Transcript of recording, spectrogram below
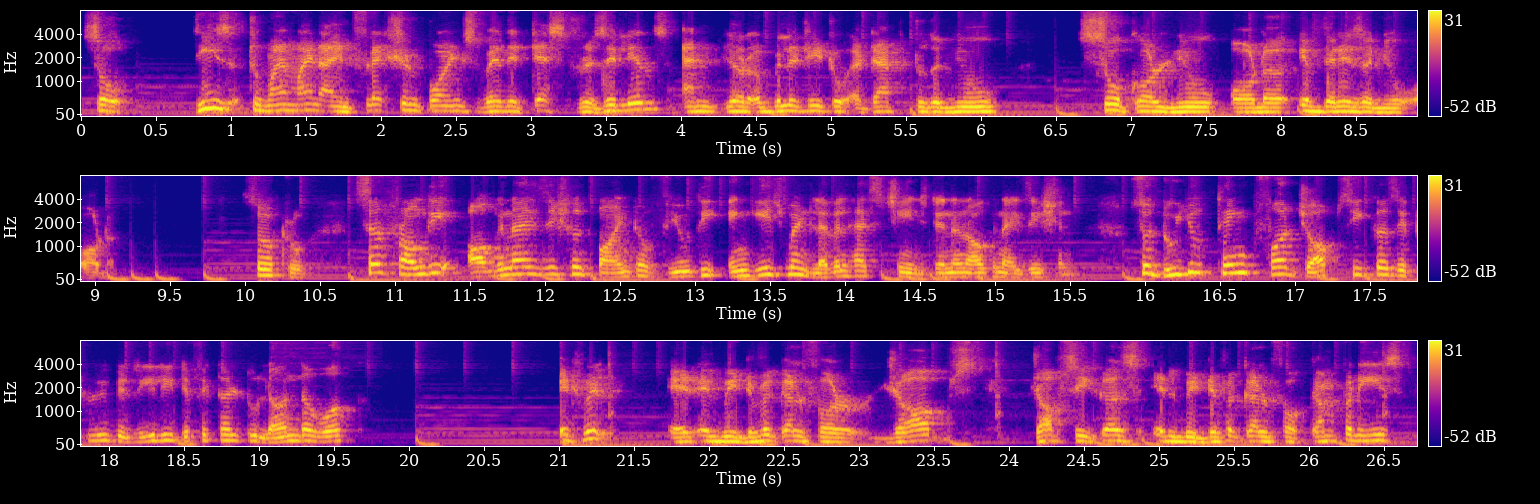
So these, to my mind, are inflection points where they test resilience and your ability to adapt to the new so-called new order, if there is a new order. So true. Sir, from the organizational point of view, the engagement level has changed in an organization. So, do you think for job seekers it will be really difficult to learn the work? It will. It will be difficult for jobs, job seekers. It will be difficult for companies.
